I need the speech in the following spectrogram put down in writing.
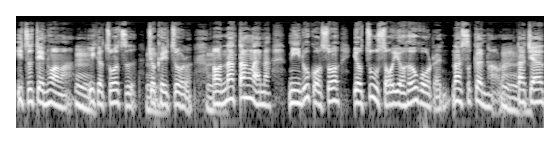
一支电话嘛，一个桌子就可以做了。哦，那当然了，你如果说有助手、有合伙人，那是更好了。大家。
